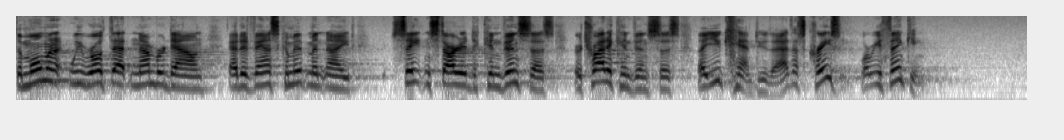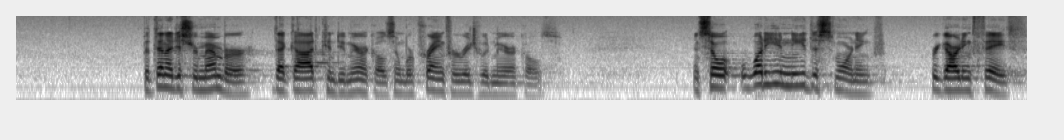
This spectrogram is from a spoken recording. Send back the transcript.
the moment we wrote that number down at advanced commitment night, Satan started to convince us, or try to convince us, that you can't do that. That's crazy. What were you thinking? But then I just remember that God can do miracles, and we're praying for Ridgewood miracles. And so, what do you need this morning regarding faith?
